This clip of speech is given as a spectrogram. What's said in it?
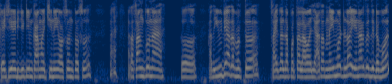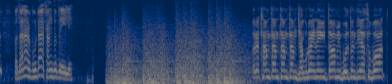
काही सीआयडीची टीम कामाची नाही असं तसं. आता सांगतो ना. हो, आता येऊ द्या आता फक्त. सायकलचा पत्ता लावायला. आता नाही म्हटलं येणार तर ते डबल हो, जाणार कुठं? सांगतो ते इले. अरे थांब थांब थांब थांब. झाबुराय नाही इथं? मी बोलतो त्याच्यासोबत.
